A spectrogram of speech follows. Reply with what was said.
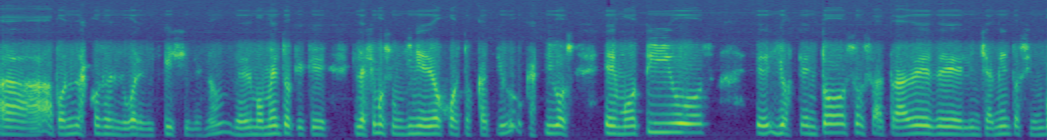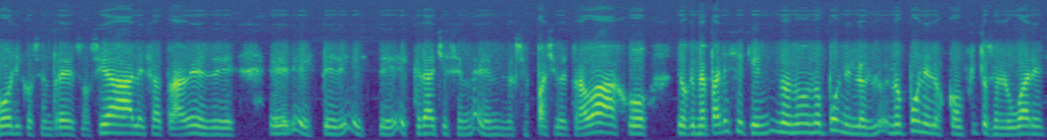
a, poner las cosas en lugares difíciles, ¿no? Desde el momento que le hacemos un guiño de ojo a estos castigos, castigos emotivos, eh, y ostentosos a través de linchamientos simbólicos en redes sociales, a través de eh, este, este, scratches en, los espacios de trabajo, lo que me parece que no, no, no, ponen, los, no pone los conflictos en lugares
